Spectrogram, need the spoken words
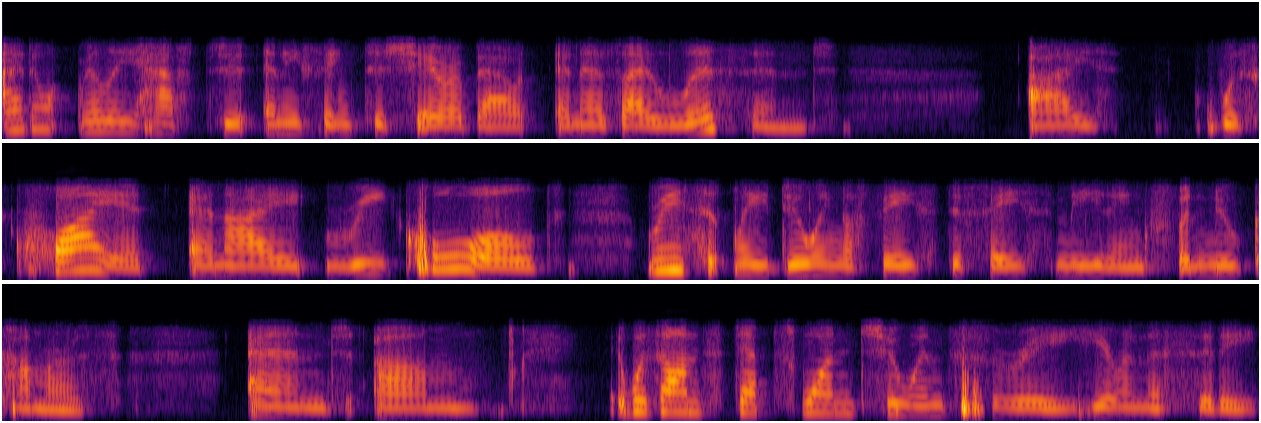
I don't really have to anything to share about. And as I listened, I was quiet and I recalled recently doing a face-to-face meeting for newcomers, and um, it was on steps one, two, and three here in the city.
